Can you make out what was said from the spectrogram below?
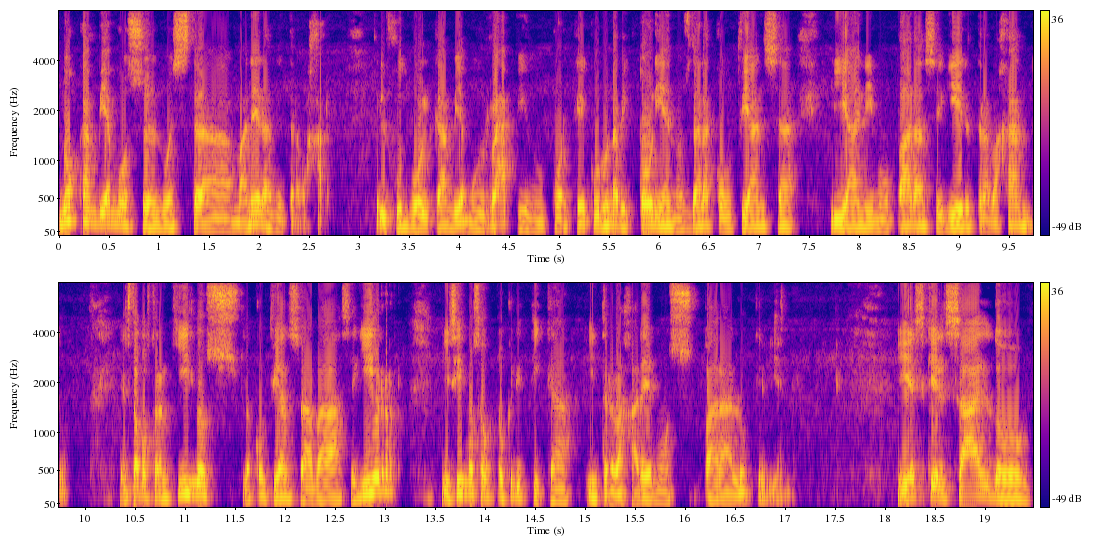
no cambiamos eh, nuestra manera de trabajar. El fútbol cambia muy rápido porque con una victoria nos da la confianza y ánimo para seguir trabajando. Estamos tranquilos, la confianza va a seguir, hicimos autocrítica y trabajaremos para lo que viene. Y es que el saldo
